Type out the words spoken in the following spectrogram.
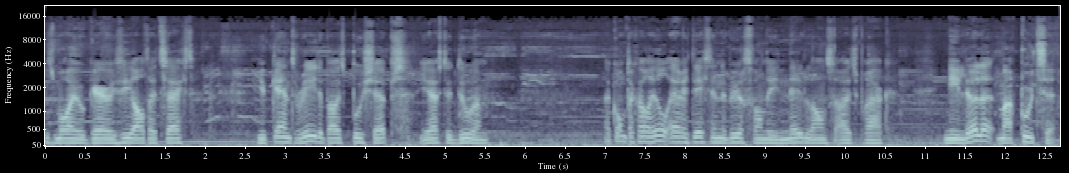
is mooi hoe Gary Vee altijd zegt: You can't read about push-ups, you have to do them. Dat komt toch wel heel erg dicht in de buurt van die Nederlandse uitspraak. Niet lullen, maar poetsen.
